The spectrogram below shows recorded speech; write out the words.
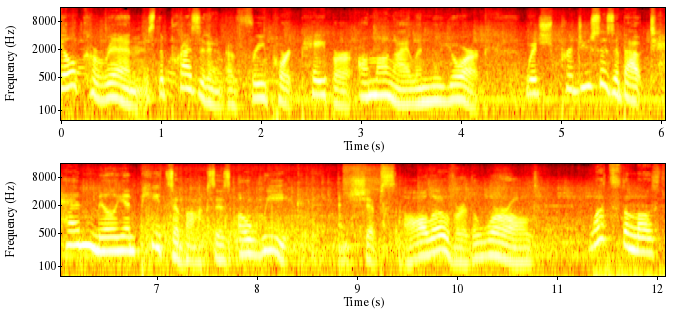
Gil Corinne is the president of Freeport Paper on Long Island, New York, which produces about 10 million pizza boxes a week and ships all over the world. What's the most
